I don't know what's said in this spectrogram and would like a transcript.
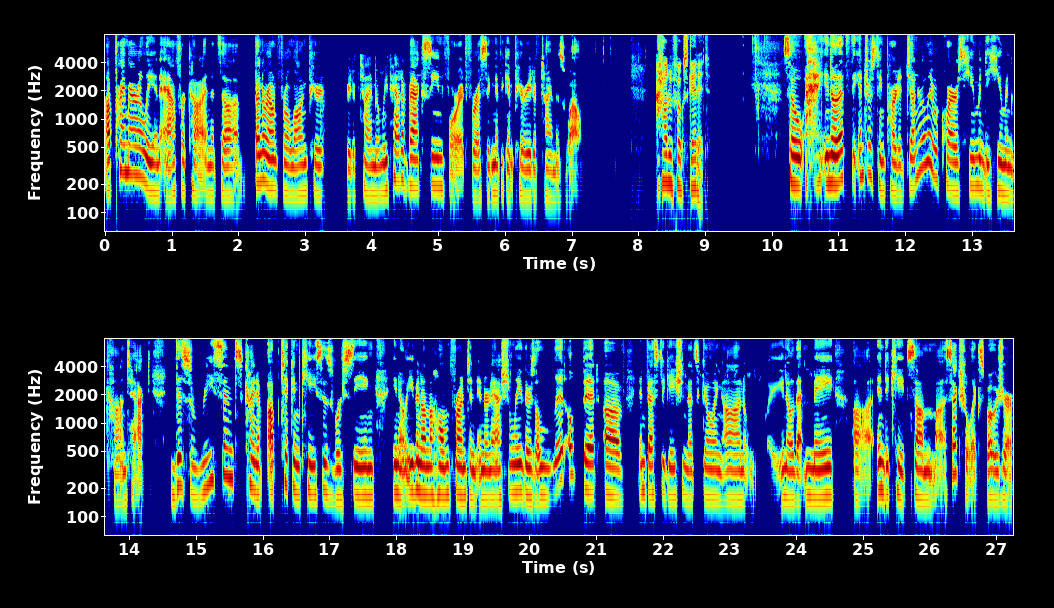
uh, primarily in Africa, and it's uh, been around for a long period of time. And we've had a vaccine for it for a significant period of time as well. How do folks get it? So, you know, that's the interesting part. It generally requires human to human contact. This recent kind of uptick in cases we're seeing, you know, even on the home front and internationally, there's a little bit of investigation that's going on, you know, that may uh, indicate some uh, sexual exposure,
